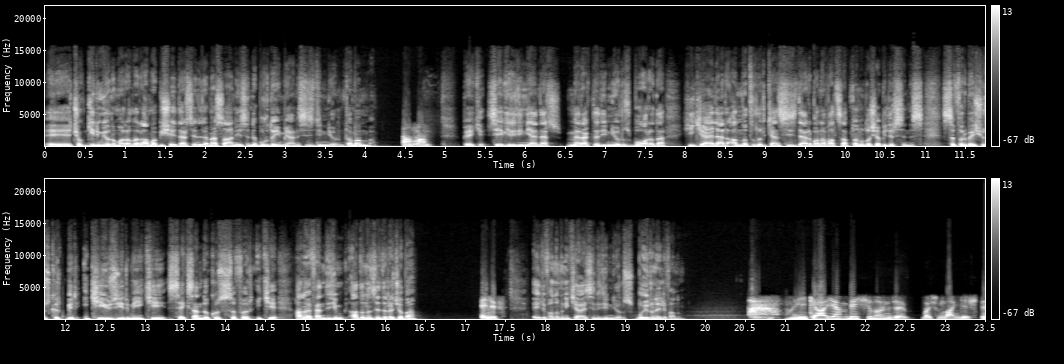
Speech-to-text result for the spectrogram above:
e, çok girmiyorum aralara ama bir şey derseniz hemen saniyesinde buradayım yani siz dinliyorum tamam mı? Tamam. Peki sevgili dinleyenler merakla dinliyoruz. Bu arada hikayeler anlatılırken sizler bana WhatsApp'tan ulaşabilirsiniz. 0541 222 8902. Hanımefendiciğim adınız nedir acaba? Elif. Elif Hanım'ın hikayesini dinliyoruz. Buyurun Elif Hanım. Hikayem 5 yıl önce başımdan geçti.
